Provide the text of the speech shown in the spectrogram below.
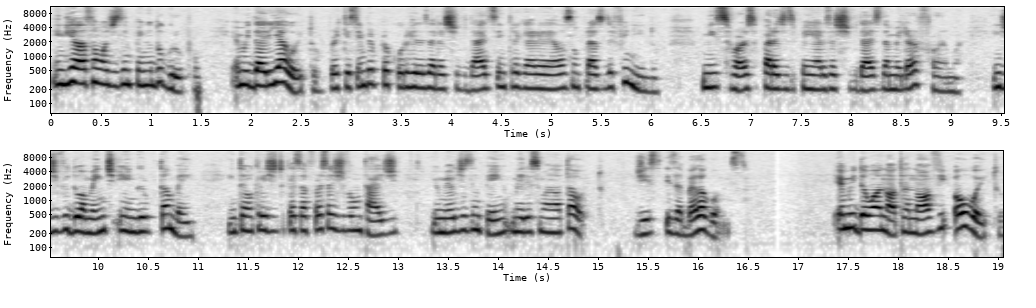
Em relação ao desempenho do grupo, eu me daria oito, porque sempre procuro realizar atividades e entregar elas no prazo definido. Me esforço para desempenhar as atividades da melhor forma, individualmente e em grupo também. Então acredito que essa força de vontade e o meu desempenho merece uma nota 8, diz Isabela Gomes. Eu me dou a nota 9 ou 8,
